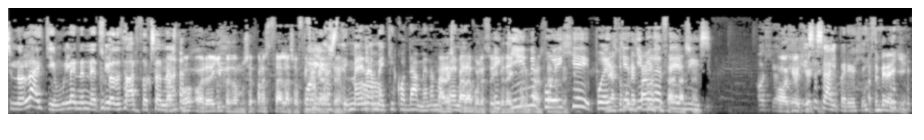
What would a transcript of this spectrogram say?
συνολάκι. Μου λένε ναι, τους λέω δεν θα έρθω Να ξανά. σου πω, ωραίο γήπεδο μου, σε πάνω στη θάλασσα. Πολύ Φίνικα. αστή. Μέναμε εκεί κοντά, μέναμε Μ' αρέσει πάρα πολύ απέναντι. αυτό το Εκεί γήπεδο. είναι που έχει, που Είναι έχει αυτό και που είναι πάνω γήπεδα στη θάλασσα. τέννη. Όχι, Όχι, όχι. Είσαι όχι. σε άλλη περιοχή. Αυτή πήρα εκεί.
